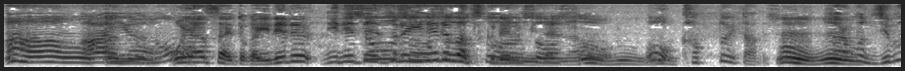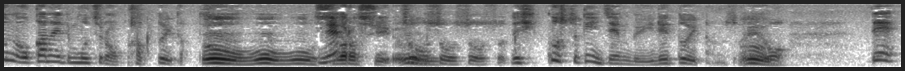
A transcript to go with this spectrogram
ああいうのをお野菜とか入れる入れてそれ入れれば作れるみたいな。を買っといたんですよ、うんうん。それも自分のお金でもちろん買っといたんですよ、うんうんうん。素ね晴らしい、そうそうそうそう。で引っ越す時に全部入れといたのそれを、で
